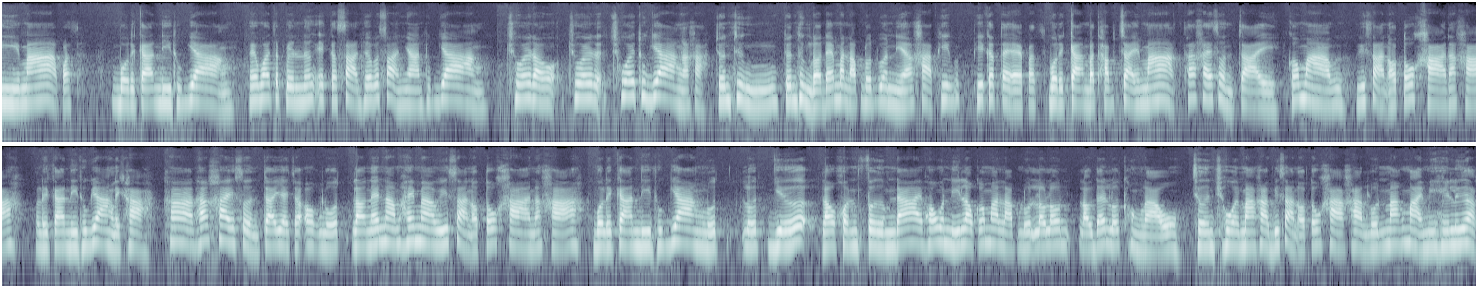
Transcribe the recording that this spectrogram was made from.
ดีมากบริการดีทุกอย่าง ไม่ว่าจะเป็นเรื่องเอกสารเชื่อประสานงานทุกอย่าง ช่วยเราช่วยช่วยทุกอย่างอะค่ะ จนถึงจนถึงเราได้มารับรถวันนี้ค่ะ พี่พี่กระแตบริการประทับใจมาก ถ้าใครสนใจก็มาวิสานออโต้คาร์นะคะ บริการดีทุกอย่างเลยค่ะ ค่ะ ถ้าใครสนใจอยากจะออกรถ เราแนะนำให้มาวิสานออโต้คาร์นะคะ บริการดีทุกอย่างรถรถเยอะเราคอนเฟิร์มได้ เพราะวันนี้เราก็มารับรถแล้วเราเราได้รถของเรา เชิญชวนมาค่ะวิสานออโต้คาร์ค่ะรถมากมายมีให้เลือก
